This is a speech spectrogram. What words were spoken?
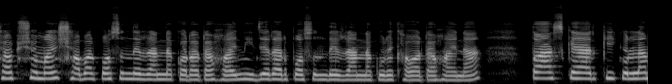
সব সময় সবার পছন্দের রান্না করাটা হয়, নিজের আর পছন্দের রান্না করে খাওয়াটা হয় না। তো আজকে আর কি করলাম?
